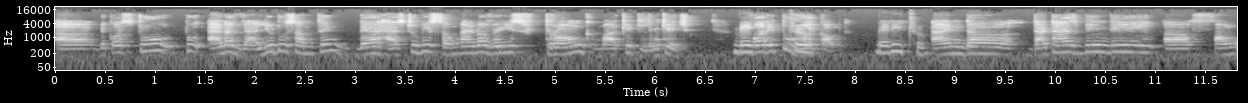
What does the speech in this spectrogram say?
Uh, because to to add a value to something there has to be some kind of very strong market linkage Make for it to true. work out very true. And uh, that has been the uh, found,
